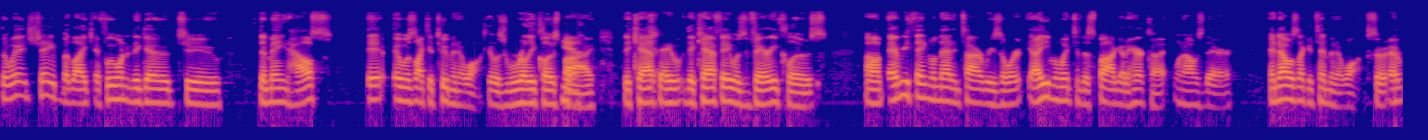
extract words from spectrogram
the way it's shaped, but like if we wanted to go to the main house it, it was like a two minute walk. It was really close Yeah. by. The cafe the cafe was very close. Um, everything on that entire resort. I even went to the spa, got a haircut when I was there, and that was like a ten minute walk. So ev-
